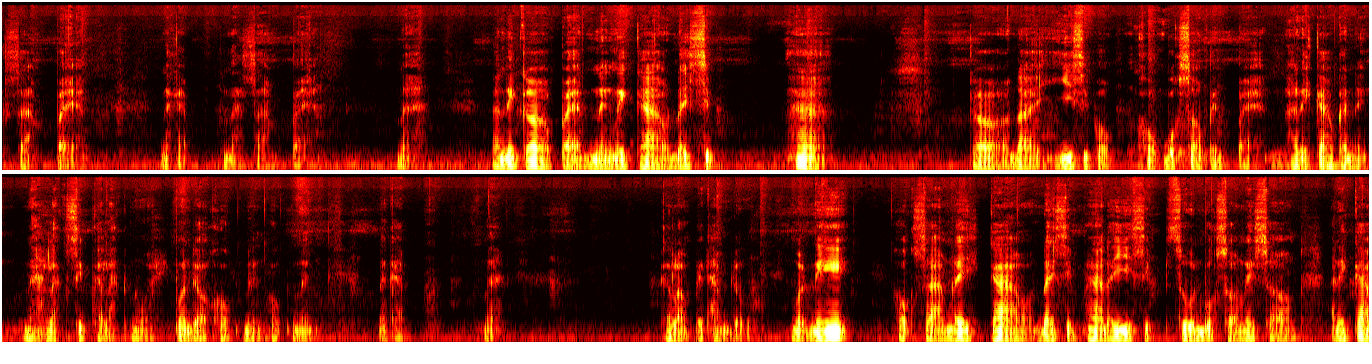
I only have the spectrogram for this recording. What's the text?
ขสามแปดนะครับนะสามแปดนะ อันนี้ก็แปดหนึ่งได้เก้าได้สิบห้าก็ได้ยี่สิบหกหกบวกสองเป็นแปดอันนี้เก้ากับหนึ่งนะหลักสิบกับหลักหน่วย ผลเดียวหกหนึ่งหกหนึ่งนะครับนะก็ลองไปทำดู หมดนี้ หกสามได้เก้าได้สิบห้าได้ยี่สิบศูนย์บวกสองได้สองอันนี้เก้า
